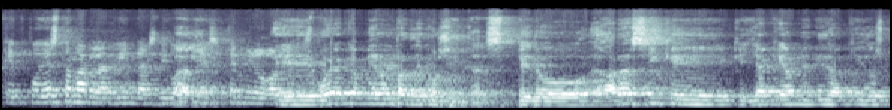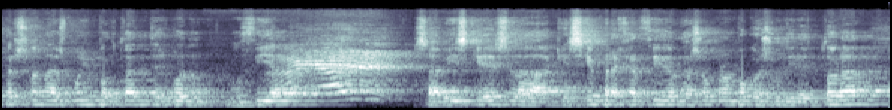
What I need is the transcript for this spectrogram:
Que puedes tomar las riendas, digo, Vale. ya se terminó el golpe de Eh, estado. voy a cambiar un par de cositas, pero ahora sí que, que ya que han venido aquí dos personas muy importantes, bueno, Lucía, sabéis que es la que siempre ha ejercido en la sombra un poco su directora.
